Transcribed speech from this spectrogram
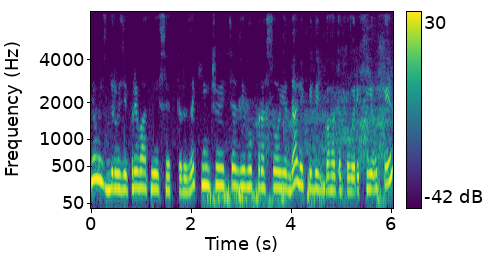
І ось, друзі, приватний сектор закінчується з його красою. Далі підуть багатоповерхівки.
